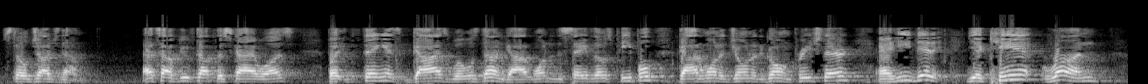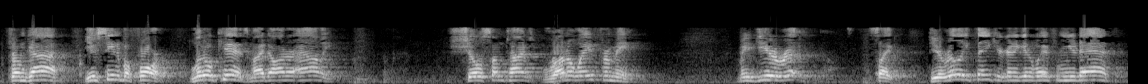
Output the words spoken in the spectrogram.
still judge them. That's how goofed up this guy was. But the thing is, God's will was done. God wanted to save those people. God wanted Jonah to go and preach there, and he did it. You can't run from God. You've seen it before. Little kids, my daughter Allie, she'll sometimes run away from me. I mean, do you re- it's like, do you really think you're going to get away from your dad?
